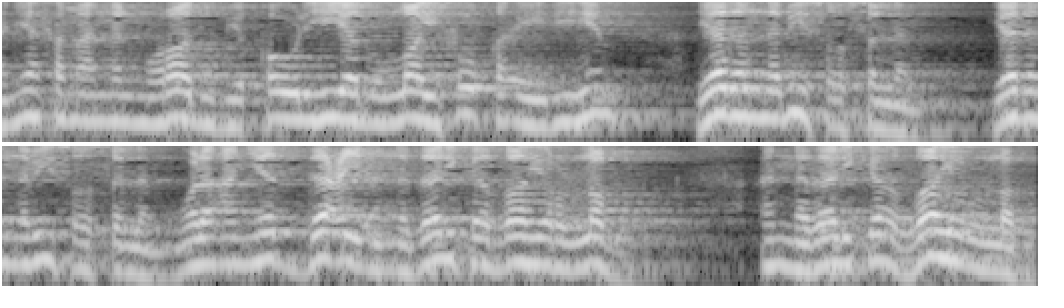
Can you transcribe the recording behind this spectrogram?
أن يفهم أن المراد بقوله يد الله فوق أيديهم يد النبي صلى الله عليه وسلم يد النبي صلى الله عليه وسلم ولا أن يدعي أن ذلك ظاهر اللفظ أن ذلك ظاهر اللفظ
